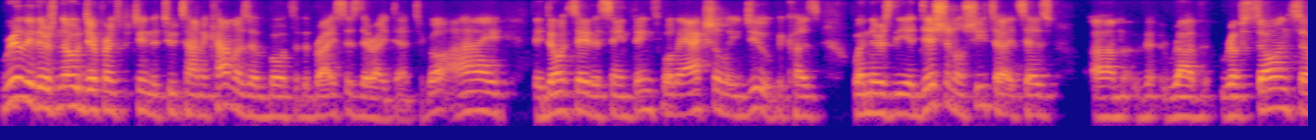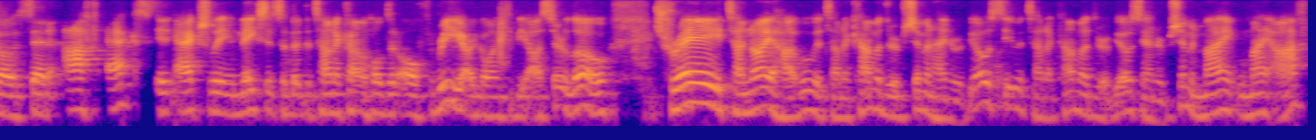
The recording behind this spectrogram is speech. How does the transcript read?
Really, there's no difference between the two Tanakamas of both of the Brises. They're identical. I they don't say the same things. Well, they actually do because when there's the additional shita, it says um, Rav, Rav so and so said af x, it actually it makes it so that the Tanakama holds that all three are going to be aser lo. Trey Tanoi havu v'Tanakama Reb Shimon hainu Reb Yossi v'Tanakama Reb Yossi hainu Reb Shimon. My my af.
